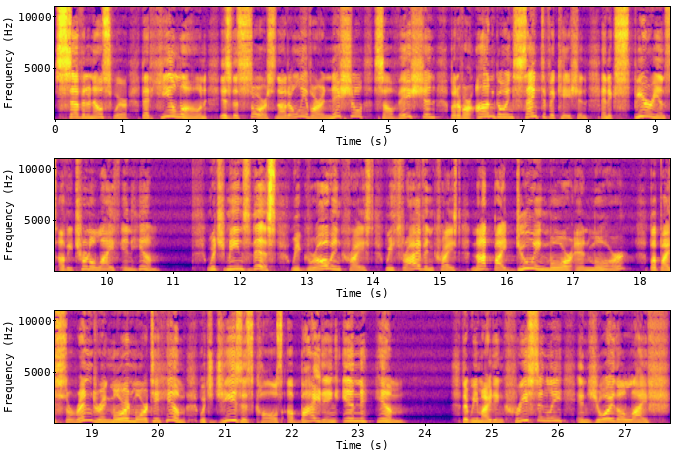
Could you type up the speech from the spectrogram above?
7 and elsewhere that he alone is the source not only of our initial salvation, but of our ongoing sanctification and experience of eternal life in him. Which means this we grow in Christ, we thrive in Christ, not by doing more and more, but by surrendering more and more to Him, which Jesus calls abiding in Him that we might increasingly enjoy the life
